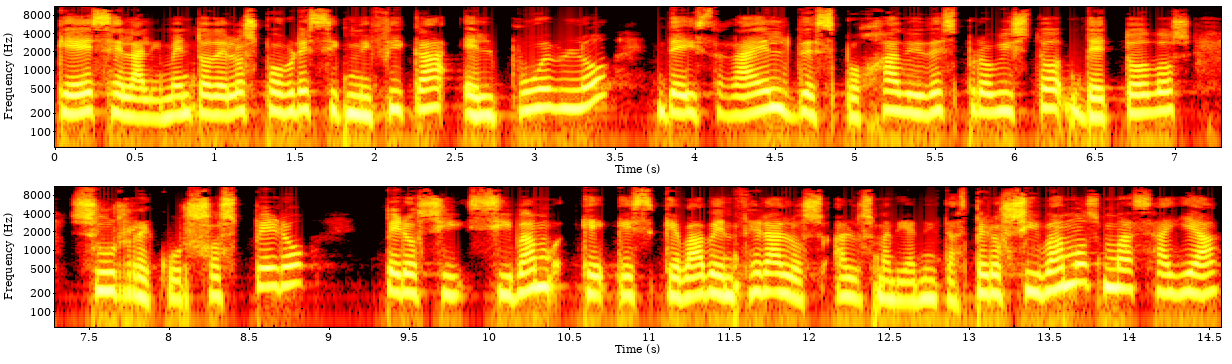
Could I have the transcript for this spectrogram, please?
que es el alimento de los pobres, significa el pueblo de Israel despojado y desprovisto de todos sus recursos. Pero pero si, si vamos, que, que, va a vencer a los, a los marianitas. Pero si vamos más allá,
